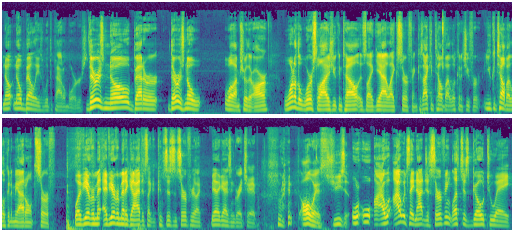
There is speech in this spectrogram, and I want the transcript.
No, no bellies with the paddle paddleboarders. There is no better. There is no. Well, I'm sure there are. One of the worst lies you can tell is like, yeah, I like surfing because I can tell by looking at you for. You can tell by looking at me, I don't surf. Well, have you ever met? Have you ever met a guy that's like a consistent surfer? You're like, yeah, that guy's in great shape, right? Always. Jesus. Or, or I, w- I would say not just surfing. Let's just go to a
